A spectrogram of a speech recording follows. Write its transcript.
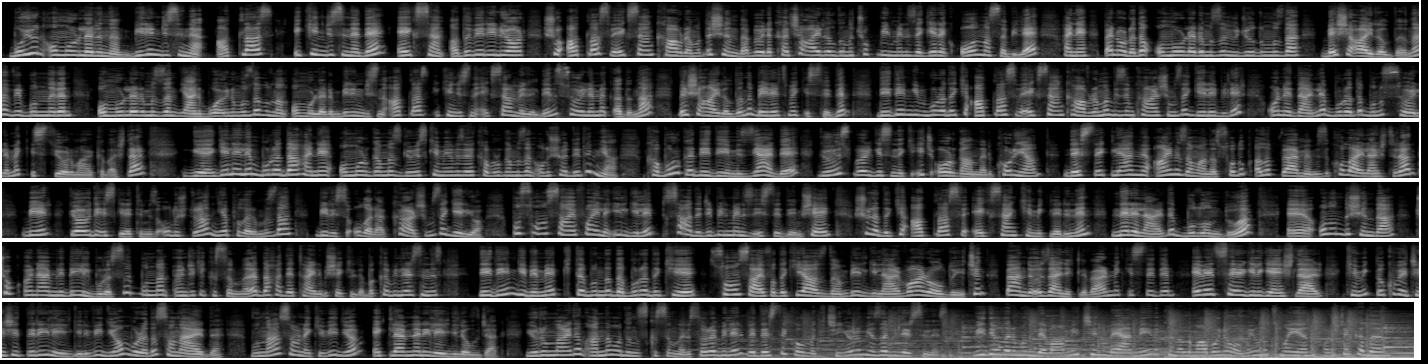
Boyun omurlarının birincisine atlas, ikincisine de eksen adı veriliyor. Şu atlas ve eksen kavramı dışında böyle kaça ayrıldığını çok bilmenize gerek olmasa bile hani ben orada omurlarımızın vücudumuzda 5'e ayrıldığını ve bunların omurlarımızın yani boynumuzda bulunan omurların birincisine atlas, ikincisine eksen verildiğini söylemek adına 5'e ayrıldığını belirtmek istedim. Dediğim gibi buradaki atlas ve eksen kavramı bizim karşımıza gelebilir. O nedenle burada bunu söylemek istiyorum arkadaşlar. Ge- gelelim burada hani omurgamız, göğüs kemiğimiz ve kaburgamızdan oluşuyor dedim ya. Kaburga dediğimiz yerde göğüs bölgesindeki iç organları koruyan, destekleyen ve aynı zamanda soluk alıp vermemizi kolaylaştıran bir gövde iskeletimizi oluşturan yapılarımızdan birisi olarak karşımıza geliyor. Bu son sayfayla ilgili sadece bilmenizi istediğim şey şuradaki atlas ve eksen kemiklerinin nerelerde bulunduğu. Ee, onun dışında çok önemli değil burası. Bundan önceki kısımlara daha detaylı bir şekilde bakabilirsiniz. Dediğim gibi MEP kitabında da buradaki son sayfadaki yazdığım bilgiler var olduğu için ben de özellikle vermek istedim. Evet sevgili gençler, kemik doku ve çeşitleriyle ilgili videom burada sona erdi. Bundan sonraki videom eklemler ile ilgili olacak. Yorumlardan anlamadığınız kısımları sorabilir ve destek olmak için yorum yazabilirsiniz. Videolarımın devamı için beğenmeyi ve kanalıma abone olmayı unutmayın. Hoşçakalın.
